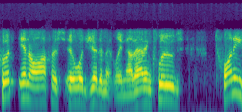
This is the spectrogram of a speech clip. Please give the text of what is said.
put in office illegitimately. Now, that includes 26%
